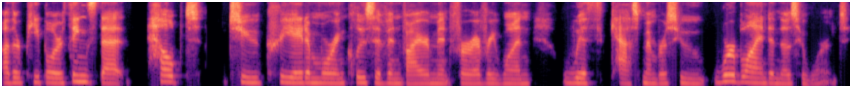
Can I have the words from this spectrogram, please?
other people or things that helped to create a more inclusive environment for everyone with cast members who were blind and those who weren't.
